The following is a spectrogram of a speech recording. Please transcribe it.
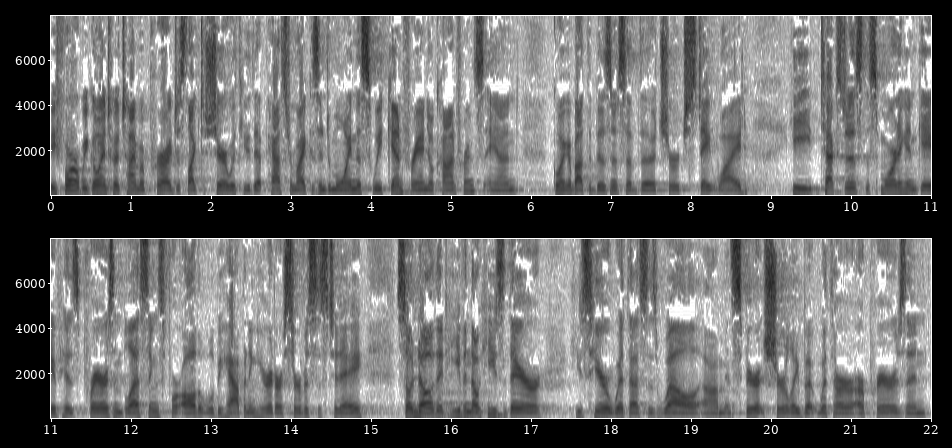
Before we go into a time of prayer, I'd just like to share with you that Pastor Mike is in Des Moines this weekend for annual conference and going about the business of the church statewide. He texted us this morning and gave his prayers and blessings for all that will be happening here at our services today. So know that even though he's there, he's here with us as well, um, in spirit surely, but with our, our prayers and,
